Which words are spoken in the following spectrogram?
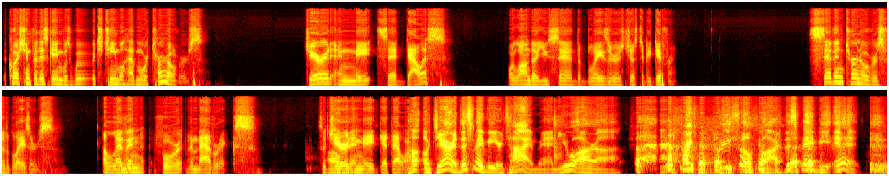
The question for this game was which team will have more turnovers? Jared and Nate said Dallas. Orlando, you said the Blazers just to be different. Seven turnovers for the Blazers. 11 for the Mavericks. So Oh, Jared man. and Nate get that one. Oh, oh, Jared, this may be your time, man. You are uh, you're three for three so far. This may be it. he,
